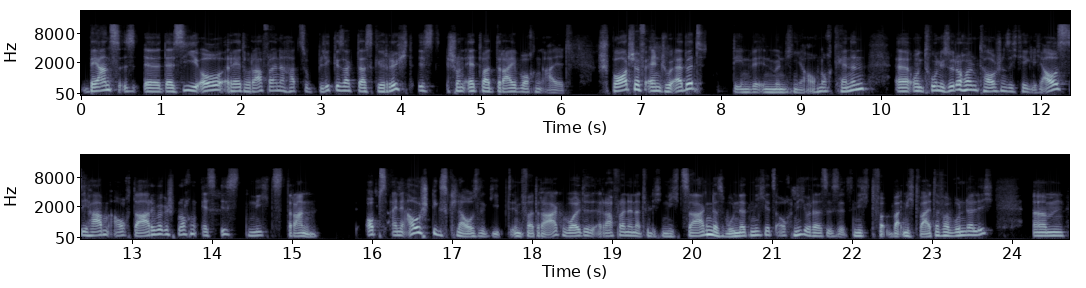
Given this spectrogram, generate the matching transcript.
Berns, äh, der CEO Reto Raffreiner hat zu Blick gesagt, das Gerücht ist schon etwa drei Wochen alt. Sportchef Andrew Abbott, den wir in München ja auch noch kennen, äh, und Toni Söderholm tauschen sich täglich aus. Sie haben auch darüber gesprochen, es ist nichts dran. Ob es eine Ausstiegsklausel gibt im Vertrag, wollte Raffreiner natürlich nicht sagen. Das wundert mich jetzt auch nicht oder das ist jetzt nicht, nicht weiter verwunderlich. Ähm,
